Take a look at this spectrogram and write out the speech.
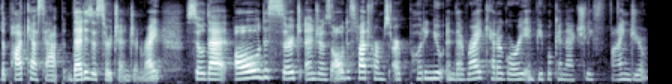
the podcast app, that is a search engine, right? So that all the search engines, all these platforms are putting you in the right category and people can actually find you.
